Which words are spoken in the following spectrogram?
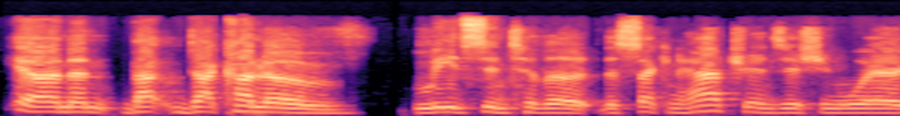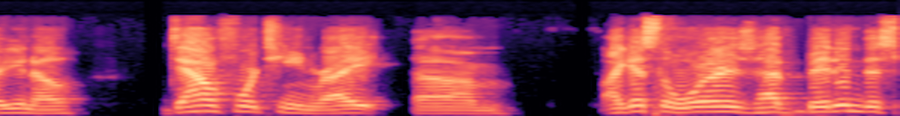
Yeah, and then that that kind of leads into the the second half transition where you know down 14, right? Um, I guess the Warriors have been in this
